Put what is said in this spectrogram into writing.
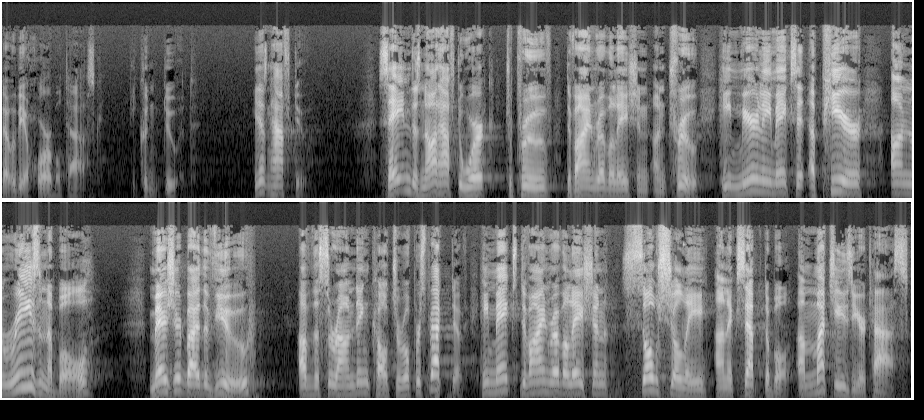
That would be a horrible task. He couldn't do it. He doesn't have to. Satan does not have to work to prove divine revelation untrue. He merely makes it appear unreasonable, measured by the view of the surrounding cultural perspective. He makes divine revelation socially unacceptable, a much easier task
